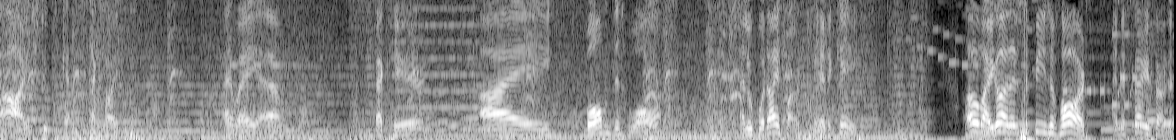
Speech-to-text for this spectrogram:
Ah, you stupid cat tektite. Anyway, um, back here, I bombed this wall, and look what I found. We had a cave. Oh my god, it's a piece of heart, and the fairy found it.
